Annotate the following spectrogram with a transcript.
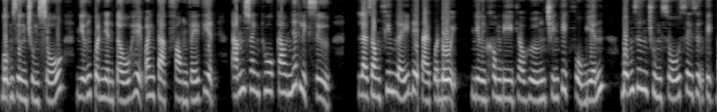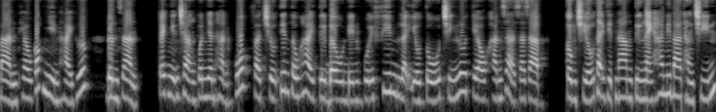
bỗng dưng trùng số, những quân nhân tấu hệ oanh tạc phòng vé Việt, ám doanh thu cao nhất lịch sử, là dòng phim lấy đề tài quân đội, nhưng không đi theo hướng chính kịch phổ biến, bỗng dưng trùng số xây dựng kịch bản theo góc nhìn hài hước, đơn giản. Cách những chàng quân nhân Hàn Quốc và Triều Tiên tấu hài từ đầu đến cuối phim là yếu tố chính lôi kéo khán giả ra dạp. Công chiếu tại Việt Nam từ ngày 23 tháng 9,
